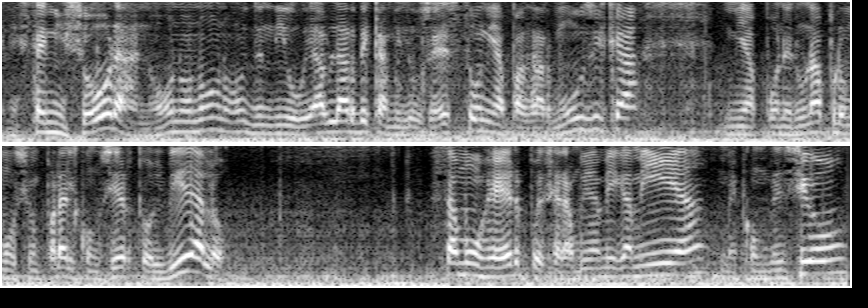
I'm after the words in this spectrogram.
en esta emisora. No, no, no, no, ni voy a hablar de Camilo Sesto, ni a pasar música, ni a poner una promoción para el concierto, olvídalo. Esta mujer, pues era muy amiga mía, me convenció.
